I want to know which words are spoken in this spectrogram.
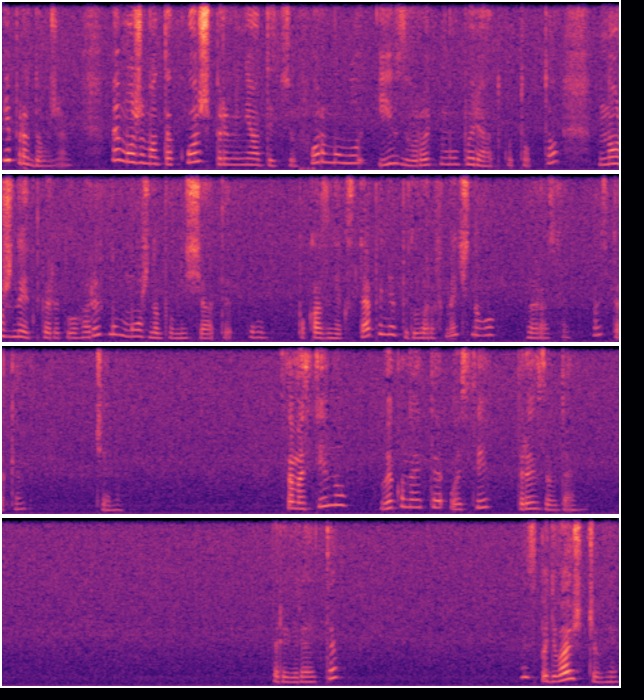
І продовжуємо. Ми можемо також приміняти цю формулу і в зворотньому порядку. Тобто множник перед логарифмом можна поміщати у показник степеня підлогарифмічного виразу. Ось таким чином. Самостійно виконайте ось ці три завдання. Перевіряйте. І сподіваюся, що ви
